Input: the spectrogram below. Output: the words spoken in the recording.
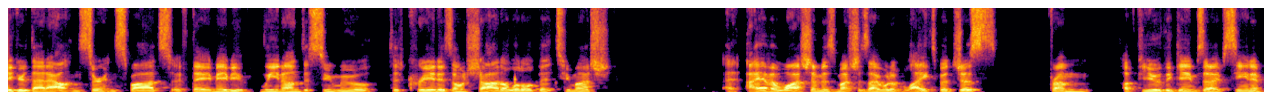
figured that out in certain spots. If they maybe lean on Dosunmu to create his own shot a little bit too much. I haven't watched him as much as I would have liked, but just from a few of the games that I've seen it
